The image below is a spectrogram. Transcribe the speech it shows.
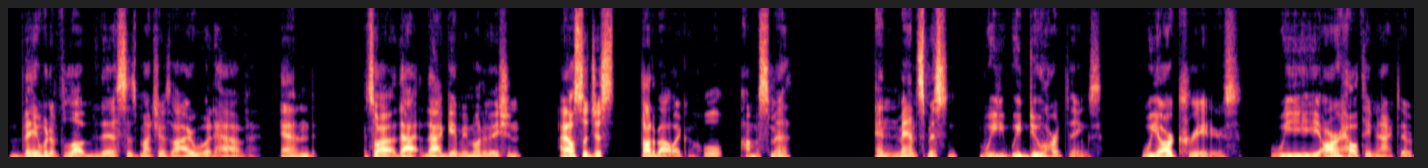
they would have loved this as much as I would have. And and so I, that that gave me motivation. I also just thought about like, well, I'm a Smith, and man, Smiths we we do hard things. We are creators. We are healthy and active.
